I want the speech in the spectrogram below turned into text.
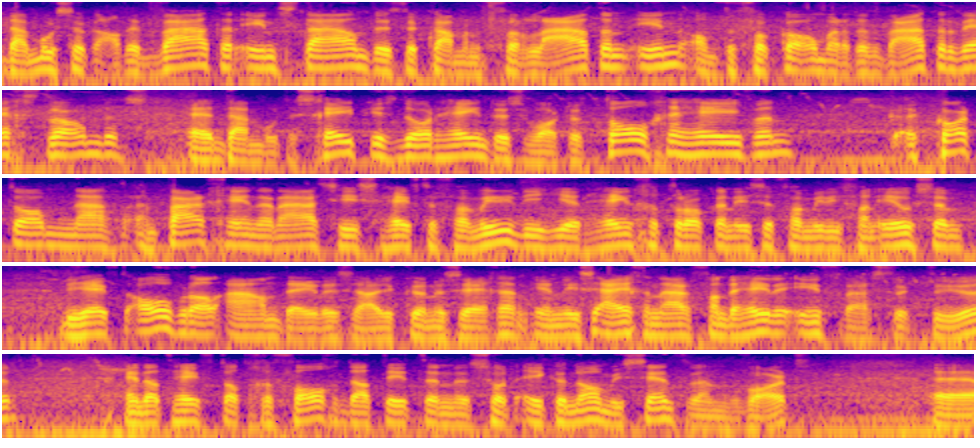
Daar moest ook altijd water in staan, dus er kwam een verlaten in om te voorkomen dat het water wegstroomde. En daar moeten scheepjes doorheen, dus wordt er tol geheven. Kortom, na een paar generaties heeft de familie die hierheen getrokken is, de familie van Eelsum, die heeft overal aandelen zou je kunnen zeggen en is eigenaar van de hele infrastructuur. En dat heeft tot gevolg dat dit een soort economisch centrum wordt. Uh,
